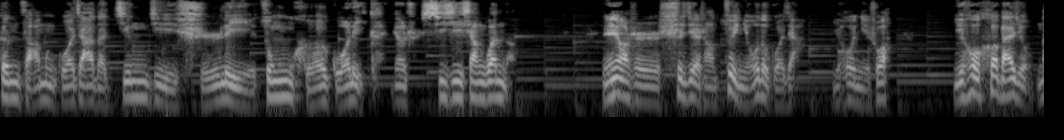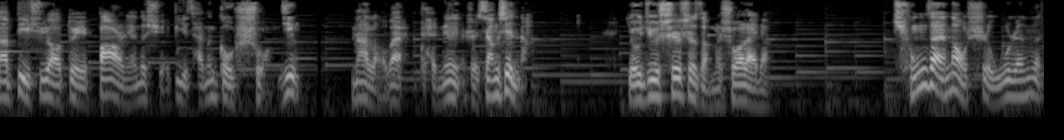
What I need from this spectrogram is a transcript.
跟咱们国家的经济实力、综合国力肯定是息息相关的。您要是世界上最牛的国家，以后你说，以后喝白酒那必须要对八二年的雪碧才能够爽劲，那老外肯定也是相信的。有句诗是怎么说来着？穷在闹市无人问，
